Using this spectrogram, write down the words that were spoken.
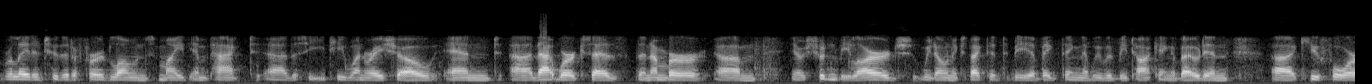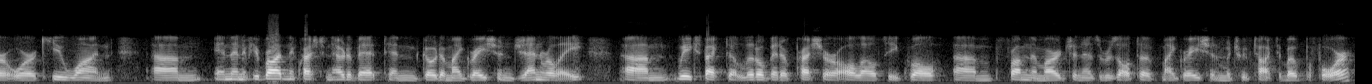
related to the deferred loans might impact uh, the CET1 ratio, and uh, that works as the number um, you know shouldn't be large. We don't expect it to be a big thing that we would be talking about in uh, Q4 or Q1. Um, and then if you broaden the question out a bit and go to migration generally, um, we expect a little bit of pressure, all else equal, um, from the margin as a result of migration, which we've talked about before.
